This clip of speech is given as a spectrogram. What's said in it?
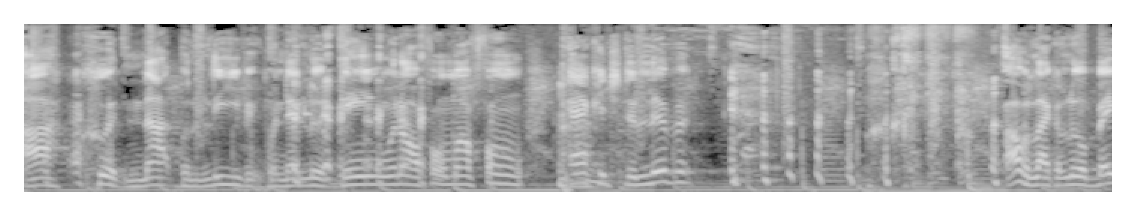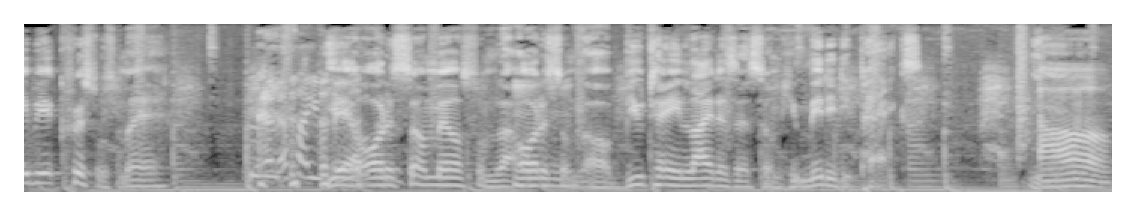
I could not believe it when that little ding went off on my phone. Package delivered. I was like a little baby at Christmas, man. Yeah, that's how you Yeah, I ordered something else from. I ordered some uh, butane lighters and some humidity packs. Oh.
